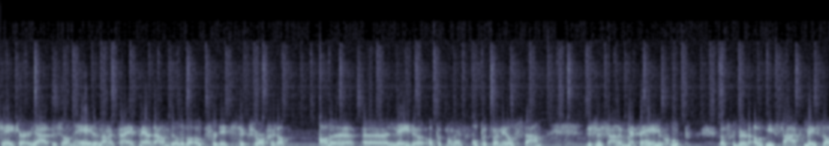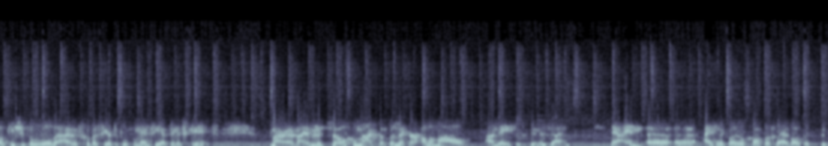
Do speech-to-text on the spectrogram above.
zeker. Ja, het is al een hele lange tijd. Maar ja, daarom wilden we ook voor dit stuk zorgen dat alle eh, leden op het moment op het toneel staan. Dus we staan ook met de hele groep. Dat gebeurt ook niet vaak. Meestal kies je toch rollen uit gebaseerd op hoeveel mensen je hebt in een script. Maar wij hebben het zo gemaakt dat we lekker allemaal aanwezig kunnen zijn. Ja, en eh, eh, eigenlijk wel heel grappig. We hebben ook het, het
